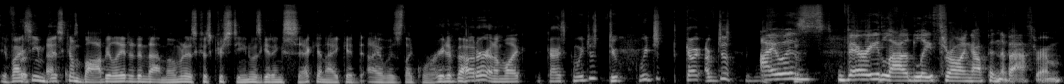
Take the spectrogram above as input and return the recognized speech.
if I seem discombobulated in that moment, is because Christine was getting sick, and I could, I was like worried about her, and I'm like, guys, can we just do? Can we just? I'm just. I was very loudly throwing up in the bathroom.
